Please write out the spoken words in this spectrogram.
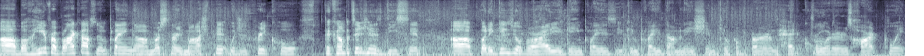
Uh, but here for Black Ops, I've been playing uh, Mercenary Mosh Pit, which is pretty cool. The competition is decent, uh, but it gives you a variety of gameplays. You can play Domination, Kill Confirmed, Headquarters, Hardpoint,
